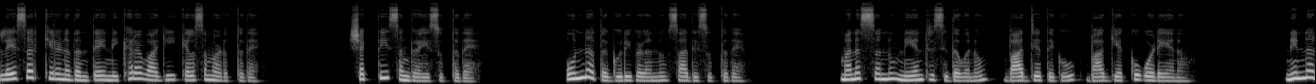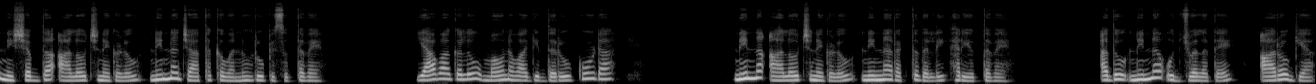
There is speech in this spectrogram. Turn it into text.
ಲೇಸರ್ ಕಿರಣದಂತೆ ನಿಖರವಾಗಿ ಕೆಲಸ ಮಾಡುತ್ತದೆ. ಶಕ್ತಿ ಸಂಗ್ರಹಿಸುತ್ತದೆ. ಉನ್ನತ ಗುರಿಗಳನ್ನು ಸಾಧಿಸುತ್ತದೆ. ಮನಸ್ಸನ್ನು ನಿಯಂತ್ರಿಸಿದವನು ಬಾಧ್ಯತೆಗೂ ಭಾಗ್ಯಕ್ಕೂ ಒಡೆಯನು. ನಿನ್ನ ನಿಶಬ್ದ ಆಲೋಚನೆಗಳು ನಿನ್ನ ಜಾತಕವನ್ನು ರೂಪಿಸುತ್ತವೆ. ಯಾವಾಗಲೂ ಮೌನವಾಗಿದ್ದರೂ ಕೂಡ ನಿನ್ನ ಆಲೋಚನೆಗಳು ನಿನ್ನ ರಕ್ತದಲ್ಲಿ ಹರಿಯುತ್ತವೆ. ಅದು ನಿನ್ನ ಉಜ್ವಲತೆ, ಆರೋಗ್ಯ,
